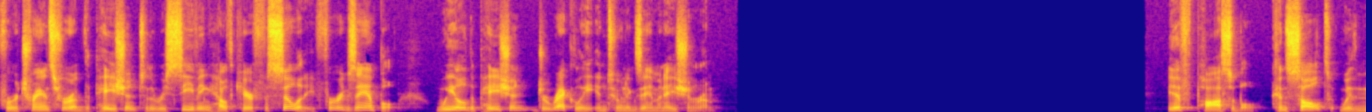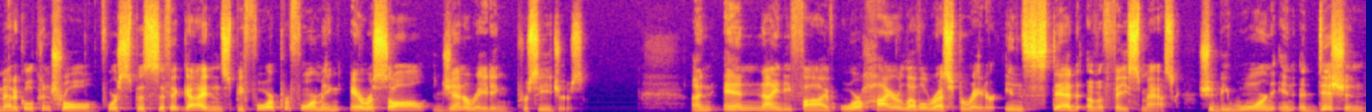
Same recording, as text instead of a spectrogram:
for a transfer of the patient to the receiving healthcare facility. For example, wheel the patient directly into an examination room. If possible, consult with medical control for specific guidance before performing aerosol generating procedures an N95 or higher level respirator instead of a face mask should be worn in addition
